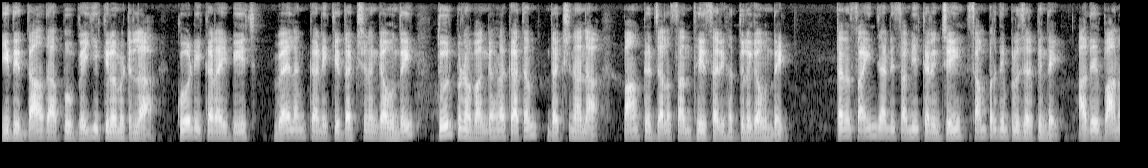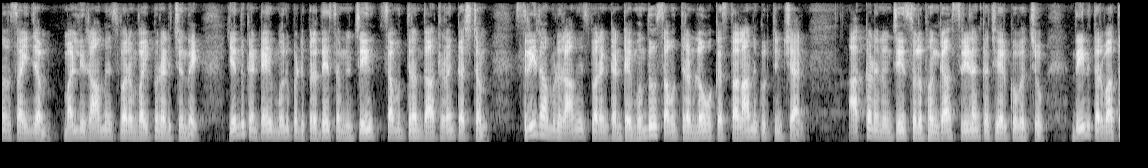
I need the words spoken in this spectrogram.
ఇది దాదాపు వెయ్యి కిలోమీటర్ల కోడికరై బీచ్ వేలంకనికి దక్షిణంగా ఉంది. తూర్పున బంగాళాఖాతం దక్షిణాన పాక జలసంధి సరిహద్దులుగా ఉంది. తన సైన్యాన్ని సమీకరించి సంప్రదింపులు జరిపింది. అదే వానర సైన్యం మళ్ళీ రామేశ్వరం వైపు నడిచింది. ఎందుకంటే మునుపటి ప్రదేశం నుంచి సముద్రం దాటడం కష్టం. శ్రీరాముడు రామేశ్వరం కంటే ముందు సముద్రంలో ఒక స్థలాన్ని గుర్తించారు. అక్కడ నుంచి సులభంగా శ్రీలంక చేరుకోవచ్చు. దీని తర్వాత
